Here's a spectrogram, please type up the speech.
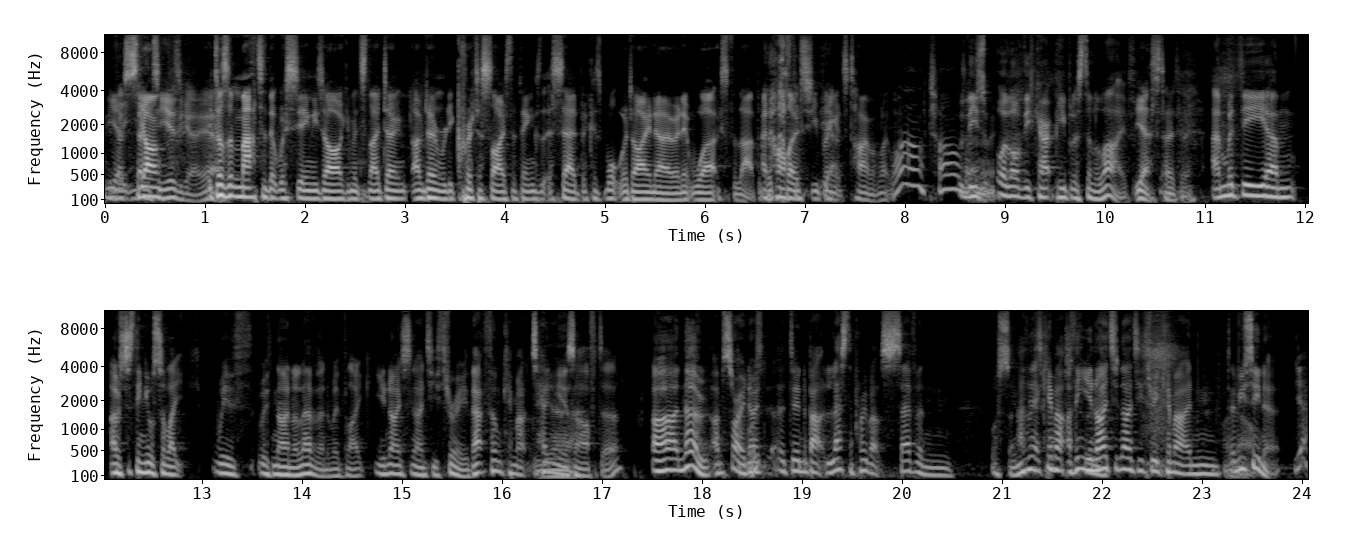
you know, 70 young, years ago, yeah. it doesn't matter that we're seeing these arguments, and I don't, I don't really criticize the things that are said because what would I know? And it works for that. But And the half the- closer you bring yeah. it to time, I'm like, well, Charles. These a lot of these people are still alive. yes, totally. And with the, um, I was just thinking also like with with 9/11, with like United 93, that film came out 10 years after. Uh, no, I'm sorry, no, it, it did about less than probably about seven or so. I think it came out. I think United 93 came out in. Have you seen it? Yeah.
